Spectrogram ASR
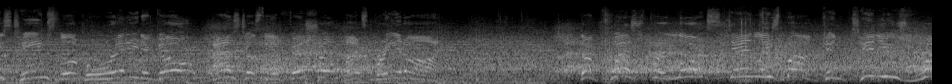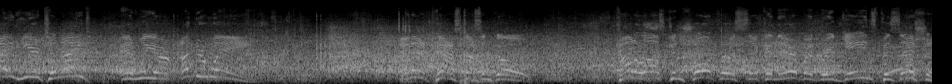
These teams look ready to go, as does the official. Let's bring it on. The quest for Lord Stanley's mug continues right here tonight, and we are underway. And that pass doesn't go. Kind of lost control for a second there, but regains possession.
